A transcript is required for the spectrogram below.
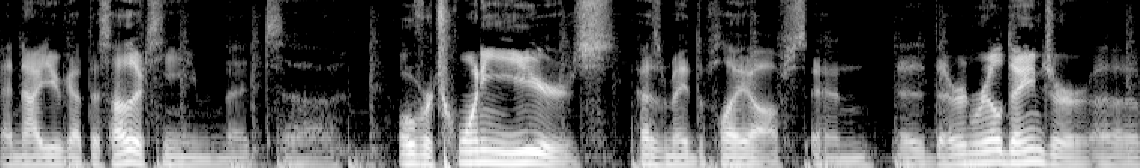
and now you've got this other team that uh, over 20 years has made the playoffs, and uh, they're in real danger uh,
